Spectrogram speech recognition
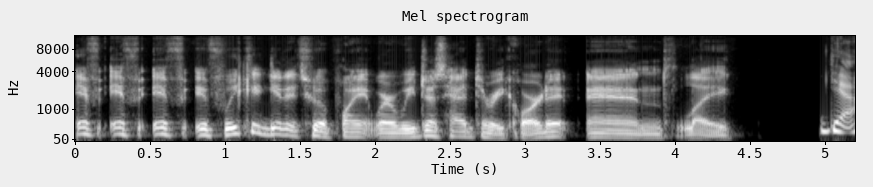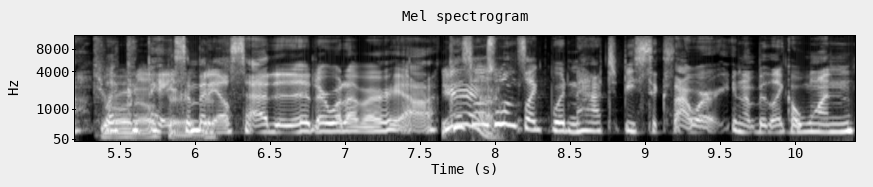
If if if if we could get it to a point where we just had to record it and like Yeah, throw like could pay there, somebody that- else to edit it or whatever. Yeah, because those ones like wouldn't have to be six hour. You know, be like a one,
